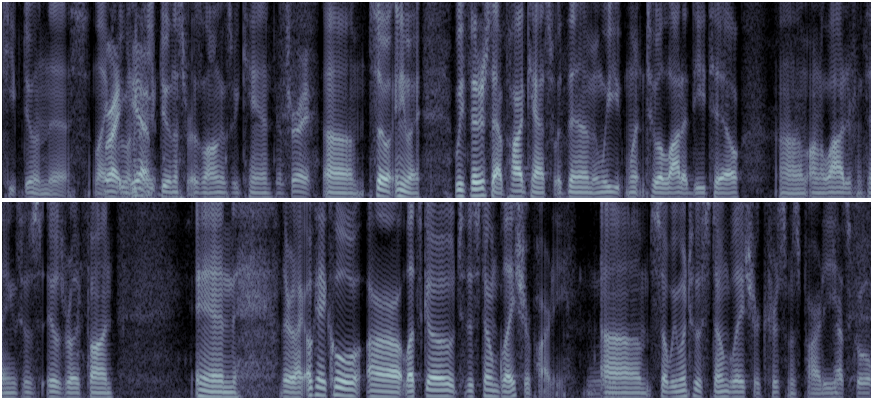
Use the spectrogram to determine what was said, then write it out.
keep doing this like Right, we want to yeah. keep doing this for as long as we can That's right. um, so anyway we finished that podcast with them and we went into a lot of detail um, on a lot of different things it was it was really fun and they're like, okay, cool. Uh, let's go to the Stone Glacier party. Um, so we went to a Stone Glacier Christmas party. That's cool.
